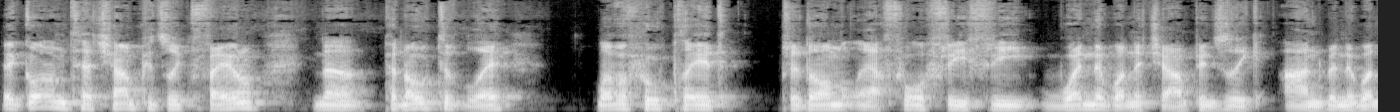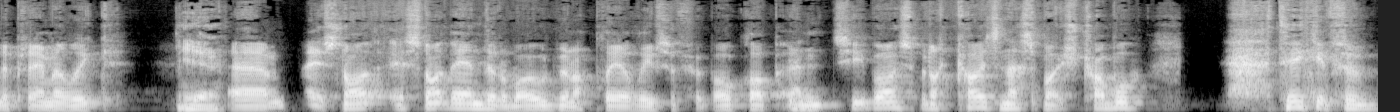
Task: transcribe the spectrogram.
It got them to a Champions League final. Now, penultimately, Liverpool played predominantly a 4-3-3 when they won the Champions League and when they won the Premier League. Yeah, Um, it's not it's not the end of the world when a player leaves a football club. And see, to be honest, when a causing this much trouble, take it for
